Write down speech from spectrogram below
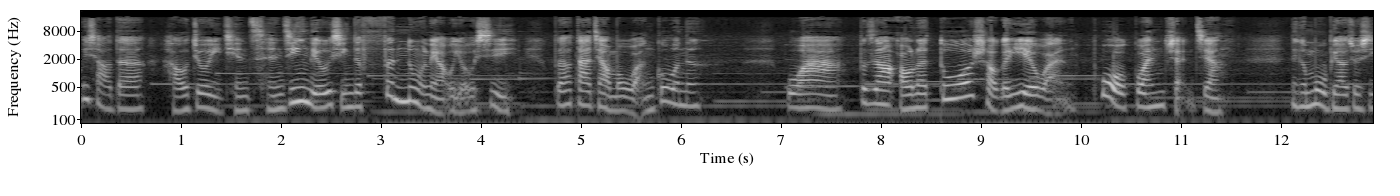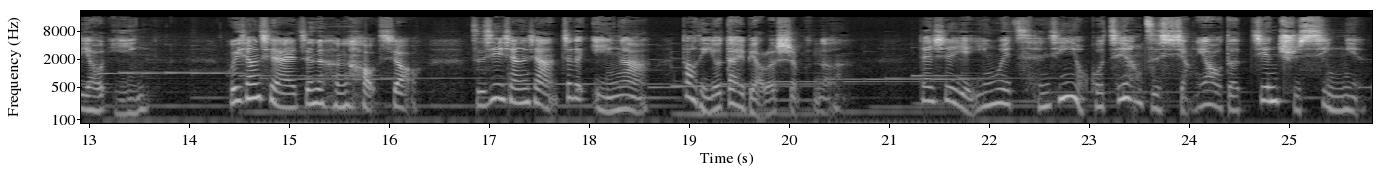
不晓得好久以前曾经流行的愤怒鸟游戏，不知道大家有没有玩过呢？我啊，不知道熬了多少个夜晚，破关斩将，那个目标就是要赢。回想起来真的很好笑。仔细想想，这个赢啊，到底又代表了什么呢？但是也因为曾经有过这样子想要的坚持信念，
